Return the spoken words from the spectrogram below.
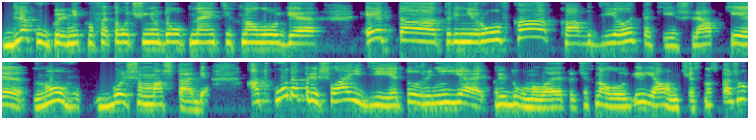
для кукольников это очень удобная технология. Это тренировка, как делать такие шляпки, но в большем масштабе. Откуда пришла идея? Тоже не я придумала эту технологию, я вам честно скажу,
